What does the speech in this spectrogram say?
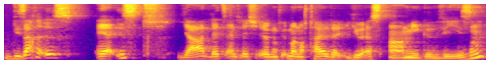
die Sache ist, er ist ja letztendlich irgendwie immer noch Teil der US Army gewesen.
